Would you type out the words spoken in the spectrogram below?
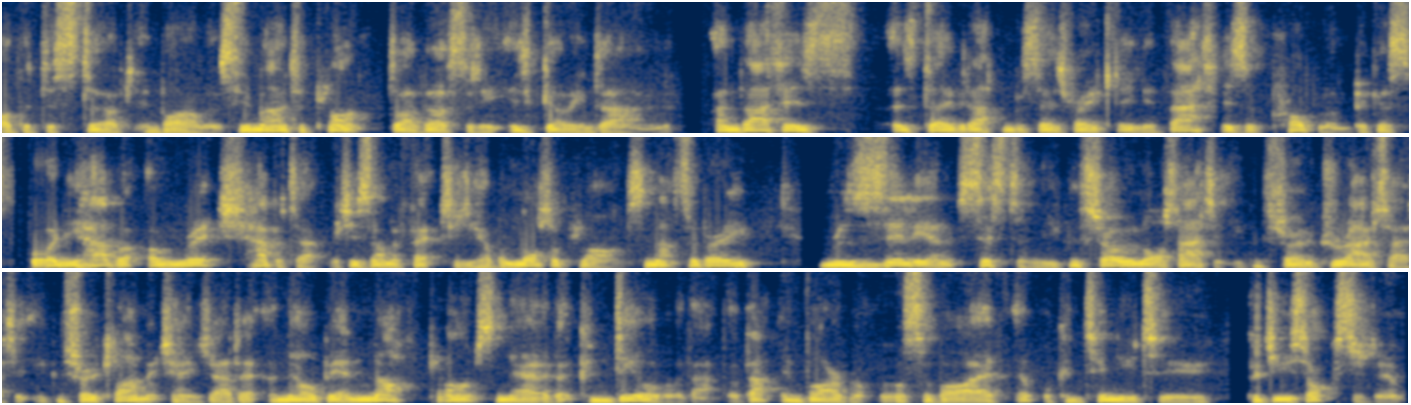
other disturbed environments, the amount of plant diversity is going down. And that is, as David Attenborough says very clearly, that is a problem because when you have a, a, rich habitat which is unaffected, you have a lot of plants, and that's a very resilient system. You can throw a lot at it, you can throw drought at it, you can throw climate change at it, and there'll be enough plants in there that can deal with that, that that environment will survive, it will continue to produce oxygen,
